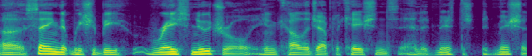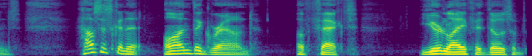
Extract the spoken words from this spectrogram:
uh, saying that we should be race neutral in college applications and admit, admissions, how's this going to, on the ground, affect your life and those of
